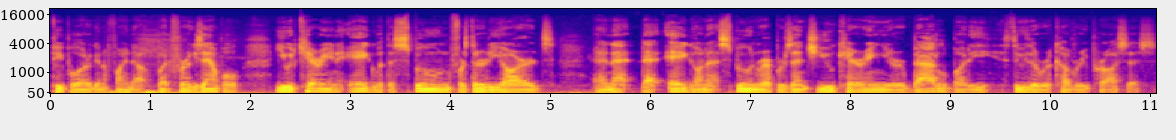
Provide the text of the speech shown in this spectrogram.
people are going to find out. But for example, you would carry an egg with a spoon for 30 yards, and that that egg on that spoon represents you carrying your battle buddy through the recovery process.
